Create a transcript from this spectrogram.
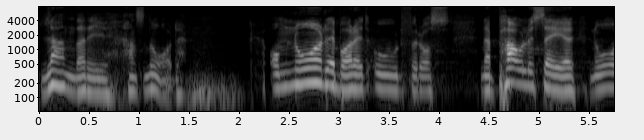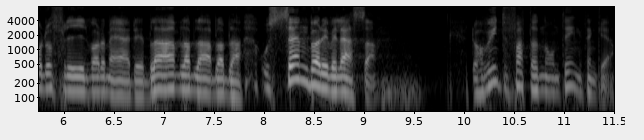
landar i hans nåd, om nåd är bara ett ord för oss när Paulus säger nåd och frid vare med dig, bla bla bla bla bla. Och sen börjar vi läsa. Då har vi inte fattat någonting, tänker jag.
